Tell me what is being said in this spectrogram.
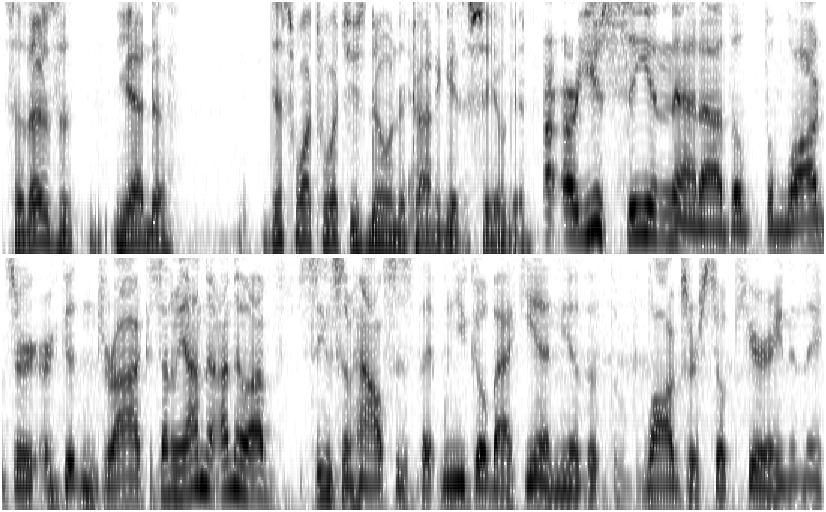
So those that you had to just watch what she's doing to try to get it sealed good. Are, are you seeing that uh, the the logs are, are good and dry? Because I mean, I know, I know I've seen some houses that when you go back in, you know, the, the logs are still curing and they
